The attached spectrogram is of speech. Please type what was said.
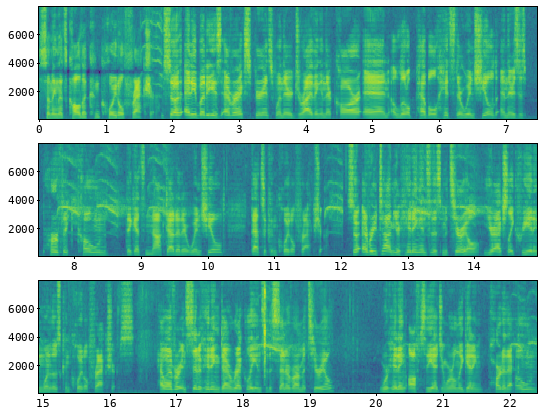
Something that's called a conchoidal fracture. So if anybody has ever experienced when they're driving in their car and a little pebble hits their windshield and there's this perfect cone that gets knocked out of their windshield, that's a conchoidal fracture. So every time you're hitting into this material, you're actually creating one of those conchoidal fractures. However, instead of hitting directly into the center of our material, we're hitting off to the edge and we're only getting part of that cone.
